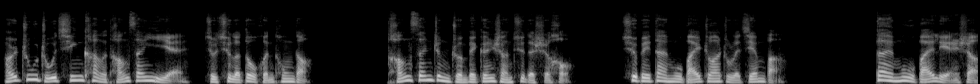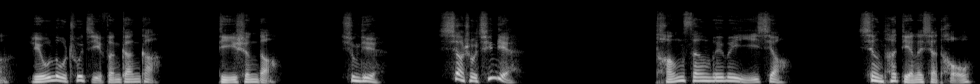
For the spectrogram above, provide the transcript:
而朱竹清看了唐三一眼，就去了斗魂通道。唐三正准备跟上去的时候，却被戴沐白抓住了肩膀。戴沐白脸上流露出几分尴尬，低声道：“兄弟，下手轻点。”唐三微微一笑，向他点了下头，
